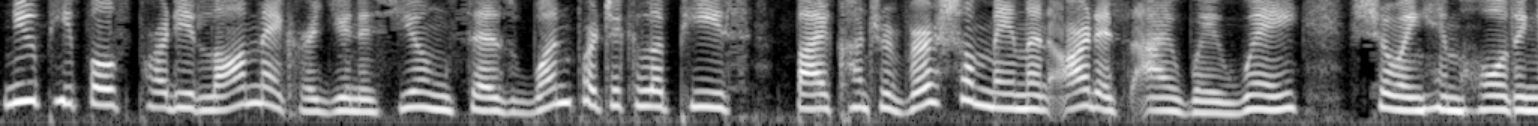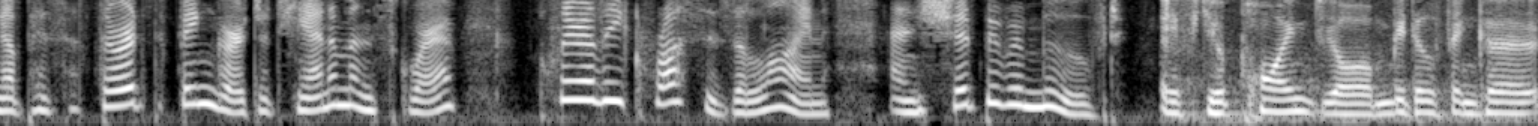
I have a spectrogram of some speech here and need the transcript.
New People's Party lawmaker Eunice Yung says one particular piece by controversial mainland artist Ai Weiwei, showing him holding up his third finger to Tiananmen Square, clearly crosses the line and should be removed. If you point your middle finger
